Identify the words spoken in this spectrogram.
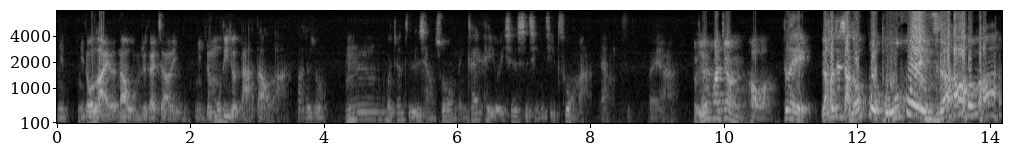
你你都来了，那我们就在家里，你你的目的就达到啦。然后就说，嗯，我就只是想说，我们应该可以有一些事情一起做嘛，那样子，对呀、我觉得他这样很好啊。对，然后就想说，我不会，你知道吗？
